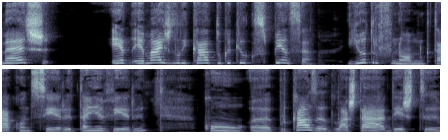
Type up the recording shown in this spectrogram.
mas é, é mais delicado do que aquilo que se pensa. E outro fenómeno que está a acontecer tem a ver com, uh, por causa, lá está, deste,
